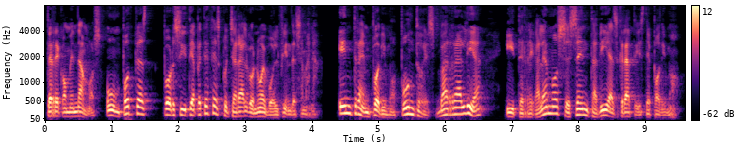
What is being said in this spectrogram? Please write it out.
te recomendamos un podcast por si te apetece escuchar algo nuevo el fin de semana. Entra en podimo.es barra al día y te regalamos 60 días gratis de Podimo.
